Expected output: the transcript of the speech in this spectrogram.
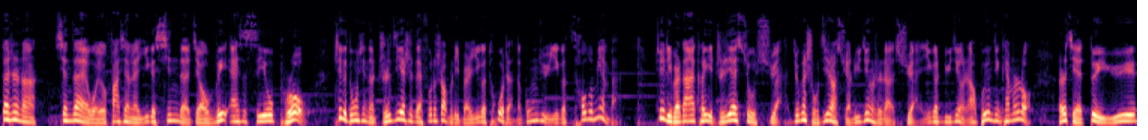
但是呢，现在我又发现了一个新的叫 VSCO Pro。这个东西呢，直接是在 Photoshop 里边一个拓展的工具，一个操作面板。这里边大家可以直接就选，就跟手机上选滤镜似的，选一个滤镜，然后不用进 Camera Raw。而且对于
